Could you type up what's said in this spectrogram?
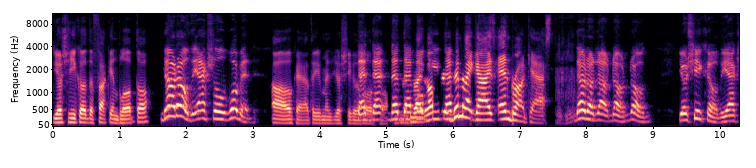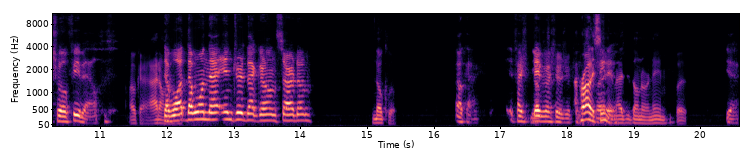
Yoshihiko, the fucking blow up doll. No, no, the actual woman. Oh, okay. I thought you meant Yoshihiko. The That- that- that- that like, monkey- oh, that- good night, guys. End broadcast. No, no, no, no, no. Yoshiko, the actual female. Okay, I don't. The know. one, the one that injured that girl in Stardom. No clue. Okay. If I maybe I showed you. I've probably seen it. yeah. I just don't know her name. But yeah,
